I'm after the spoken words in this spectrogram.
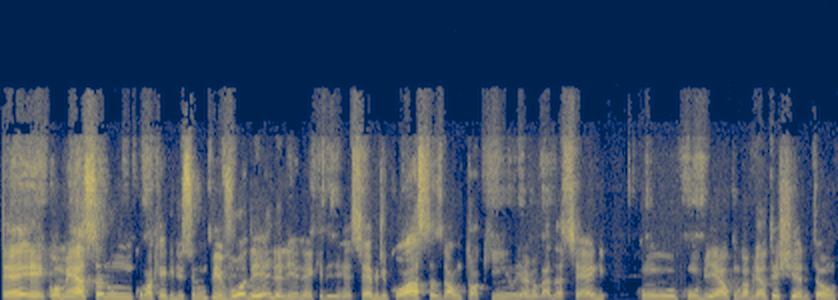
é, começa num, como a Keck disse, num pivô dele ali, né? Que ele recebe de costas, dá um toquinho e a jogada segue com, com o Biel, com o Gabriel Teixeira. Então,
